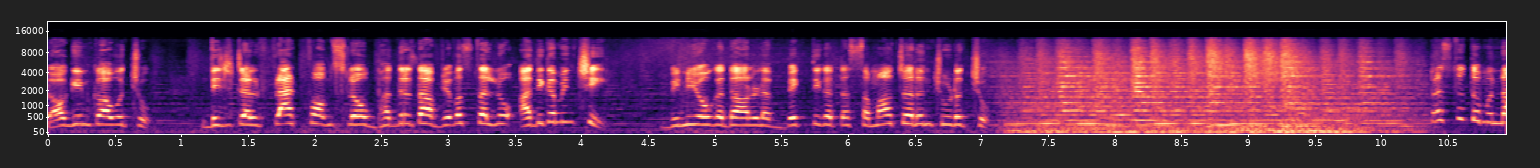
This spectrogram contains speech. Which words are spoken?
లాగిన్ కావచ్చు. డిజిటల్ ప్లాట్ఫామ్స్లో భద్రతా వ్యవస్థలను అధిగమించి వినియోగదారుల వ్యక్తిగత సమాచారం చూడొచ్చు. ప్రస్తుతమున్న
